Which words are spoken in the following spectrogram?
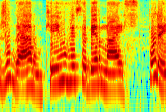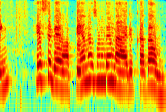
Julgaram que iam receber mais, porém, receberam apenas um denário cada um.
